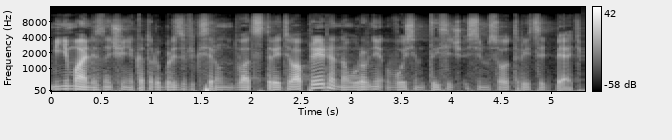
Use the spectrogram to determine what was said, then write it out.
минимальные значения, которые были зафиксированы 23 апреля на уровне 8735.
